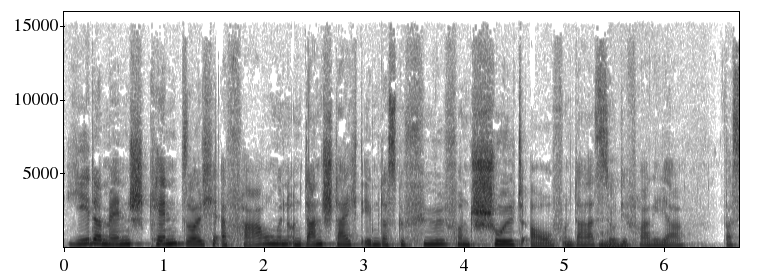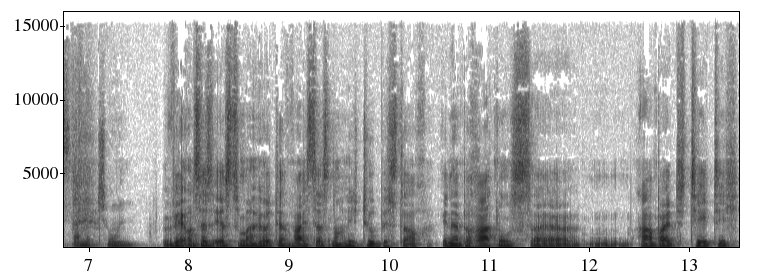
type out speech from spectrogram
jeder Mensch kennt solche Erfahrungen und dann steigt eben das Gefühl von Schuld auf. Und da ist so hm. die Frage, ja, was damit tun? Wer uns das erste Mal hört, der weiß das noch nicht. Du bist auch in der Beratungsarbeit äh, tätig.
